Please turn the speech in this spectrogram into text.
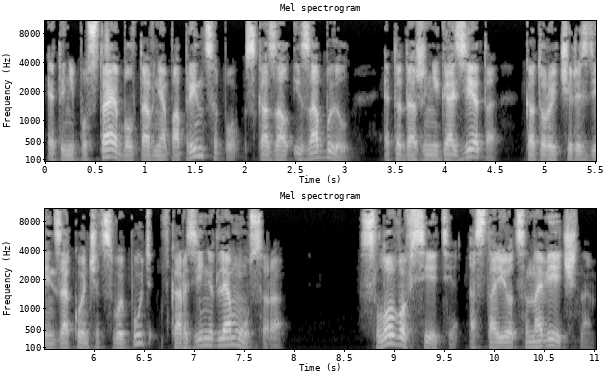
Это не пустая болтовня по принципу «сказал и забыл», это даже не газета, которая через день закончит свой путь в корзине для мусора. Слово в сети остается навечно.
